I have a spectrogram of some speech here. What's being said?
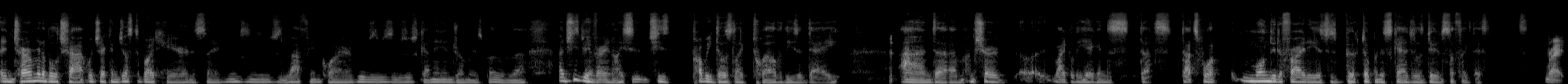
interminable chat, which I can just about hear, and it's like Latvian choir, Ghanaian drummers, blah blah blah. And she's been very nice. She's probably does like twelve of these a day, and um, I'm sure uh, Michael D Higgins. That's that's what Monday to Friday is just booked up in his schedule, doing stuff like this. right.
